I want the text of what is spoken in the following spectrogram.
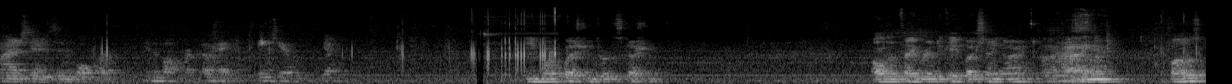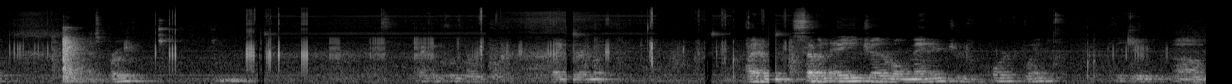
my understanding is in the ballpark. in the ballpark. Okay, thank you. Any more questions or discussion? All in favor indicate by saying aye. Aye. Opposed? That's approved. That concludes my report. Thank you very much. Item seven A, general manager's report, Wayne. Thank you. Um,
